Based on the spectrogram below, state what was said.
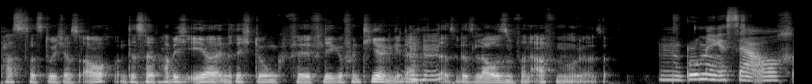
passt das durchaus auch. Und deshalb habe ich eher in Richtung Fellpflege von Tieren gedacht. Mhm. Also das Lausen von Affen oder so. Mhm, Grooming ist ja auch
